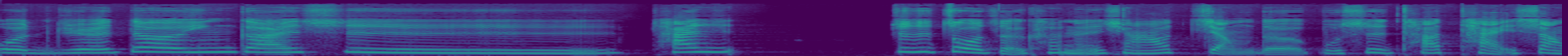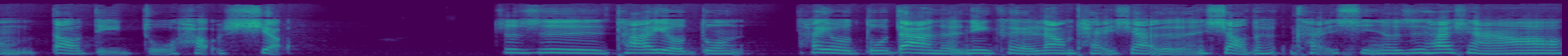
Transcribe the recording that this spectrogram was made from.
我觉得应该是他，就是作者可能想要讲的，不是他台上到底多好笑，就是他有多他有多大能力可以让台下的人笑得很开心，而是他想要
